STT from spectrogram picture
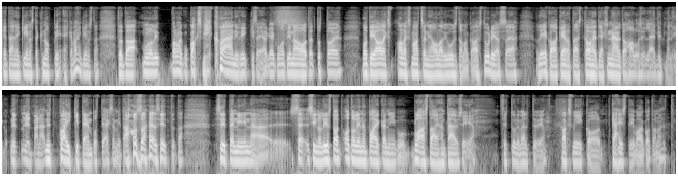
ketään ei kiinnosta knoppi, ehkä vähän kiinnostaa. Tota, mulla oli varmaan kuin kaksi viikkoa ääni rikki sen jälkeen, kun me oltiin nauhoitettu toi. Me oltiin Alex, Alex Matson ja Olavi Uusitalon kanssa studiossa ja oli ekaa kertaa sitten kauhean tiiäks, näytöhalu silleen, että nyt, mä niinku, nyt, nyt, mä nyt kaikki temput, tiiäks, mitä osaa. Ja sit, tota, sitten niin, äh, se, siinä oli just ot- otollinen paikka niin kuin blastaa ihan täysin ja sitten tuli vedettyä ja kaksi viikkoa kähistiin vaan kotona sitten.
